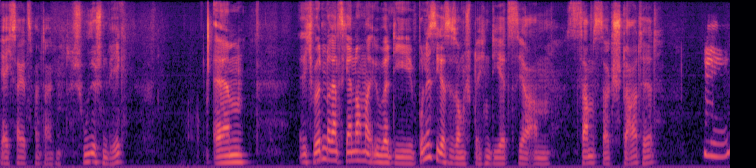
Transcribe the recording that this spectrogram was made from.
ja, ich sage jetzt mal deinen schulischen Weg. Ähm, ich würde ganz gerne nochmal über die Bundesliga-Saison sprechen, die jetzt ja am Samstag startet. Hm,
